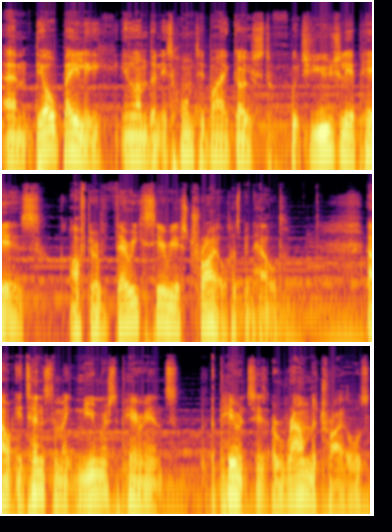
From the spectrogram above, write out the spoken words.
Um, the Old Bailey in London is haunted by a ghost which usually appears after a very serious trial has been held. Now, it tends to make numerous appearance, appearances around the trials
